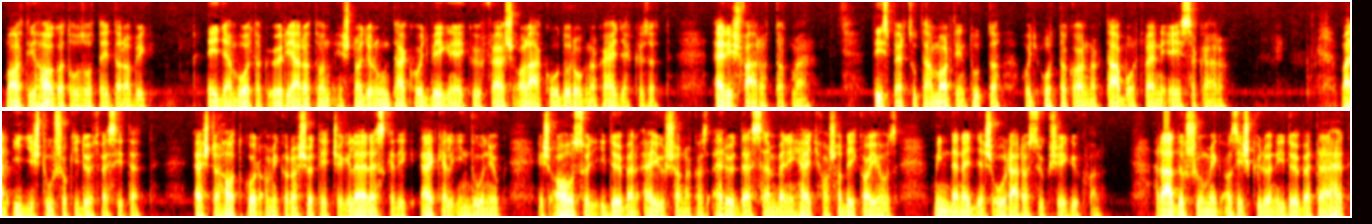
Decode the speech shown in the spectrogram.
Martin hallgatózott egy darabig. Négyen voltak őrjáraton, és nagyon unták, hogy vég nélkül fels alá kódorognak a hegyek között. El is fáradtak már. Tíz perc után Martin tudta, hogy ott akarnak tábort verni éjszakára. Már így is túl sok időt veszített. Este hatkor, amikor a sötétség leereszkedik, el kell indulniuk, és ahhoz, hogy időben eljussanak az erőddel szembeni hegy hasadékaihoz, minden egyes órára szükségük van. Ráadásul még az is külön időbe telhet,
